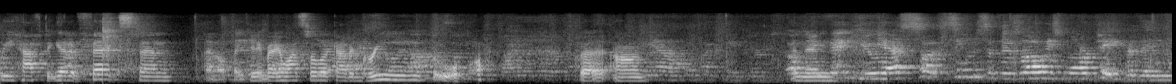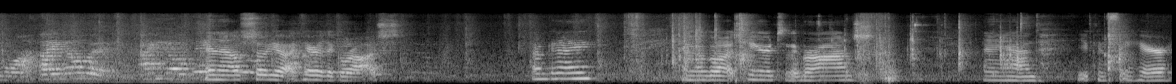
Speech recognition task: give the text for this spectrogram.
We have to get it fixed and I don't think anybody wants to look at a green pool. But, um, and then Thank you. Yes, so it seems that there's always more paper than you want. I know it, I know. And I'll show you out here the garage. Okay? And we'll go out here to the garage. And you can see here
